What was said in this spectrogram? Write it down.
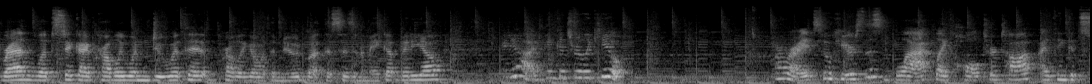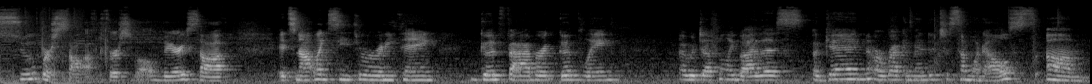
red lipstick I probably wouldn't do with it. Probably go with a nude, but this isn't a makeup video. But yeah, I think it's really cute. All right, so here's this black like halter top. I think it's super soft, first of all, very soft. It's not like see-through or anything. Good fabric, good length. I would definitely buy this again or recommend it to someone else. Um,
